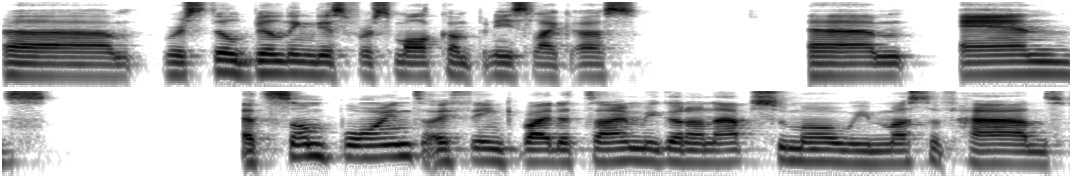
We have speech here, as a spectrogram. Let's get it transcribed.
Um, we're still building this for small companies like us. Um, and at some point, I think by the time we got on AppSumo, we must have had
